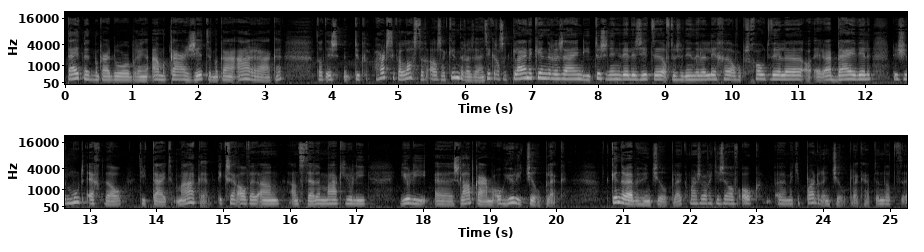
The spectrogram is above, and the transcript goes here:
tijd met elkaar doorbrengen, aan elkaar zitten, elkaar aanraken. Dat is natuurlijk hartstikke lastig als er kinderen zijn. Zeker als er kleine kinderen zijn die tussenin willen zitten of tussenin willen liggen of op schoot willen, erbij willen. Dus je moet echt wel die tijd maken. Ik zeg altijd aan, aan stellen, maak jullie, jullie slaapkamer ook jullie chillplek. De kinderen hebben hun chillplek, maar zorg dat je zelf ook uh, met je partner een chillplek hebt. En dat, uh,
